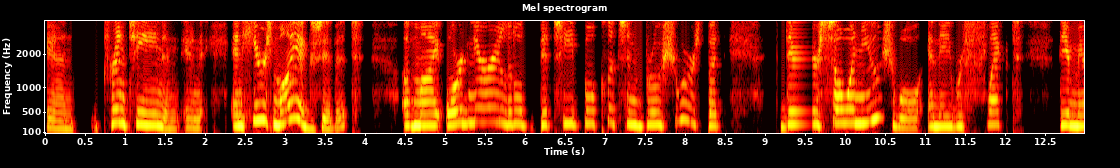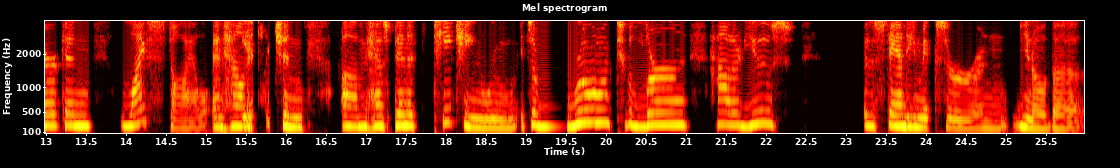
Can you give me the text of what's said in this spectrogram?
and printing and and and here's my exhibit of my ordinary little bitsy booklets and brochures, but they're so unusual and they reflect the American lifestyle and how Yeah. the kitchen um, has been a teaching room. It's a room to learn how to use a standing mixer and you know the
